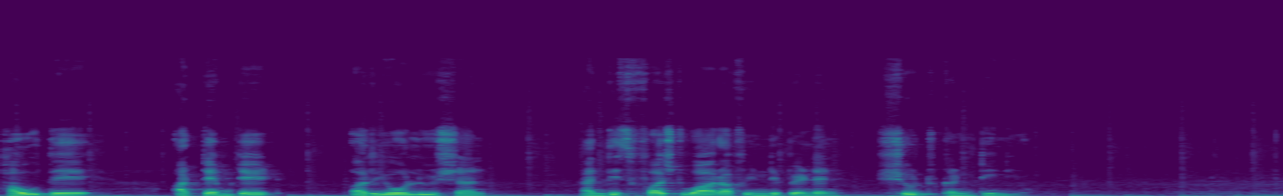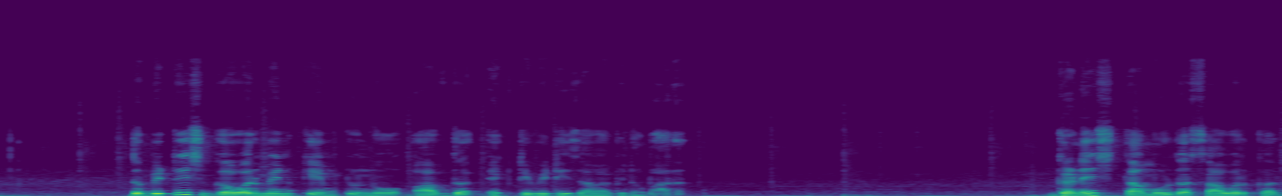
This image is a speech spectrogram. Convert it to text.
how they attempted a revolution and this first war of independence should continue. The British government came to know of the activities of Abhinav Bharat. Ganesh Damodar Savarkar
